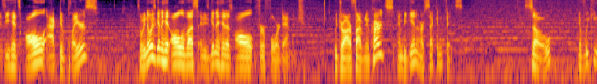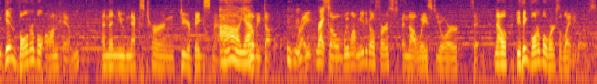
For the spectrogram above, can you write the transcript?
Is he hits all active players. So we know he's going to hit all of us, and he's going to hit us all for four damage. We draw our five new cards and begin our second phase. So, if we can get vulnerable on him, and then you next turn do your big smash, Oh, yeah. it'll be double, Mhm. right? Right. So we want me to go first and not waste your thing. Now, do you think vulnerable works with lightning orbs?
